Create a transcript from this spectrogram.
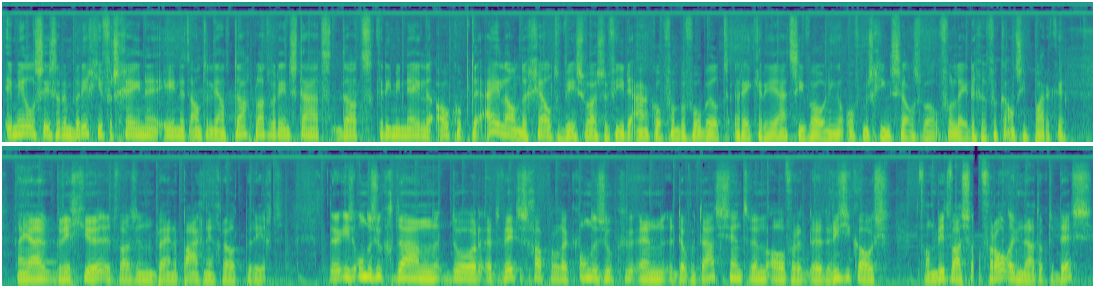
Inmiddels is er een berichtje verschenen in het Antilliaans Dagblad waarin staat dat criminelen ook op de eilanden geld wiswassen via de aankoop van bijvoorbeeld recreatiewoningen of misschien zelfs wel volledige vakantieparken. Nou ja, het berichtje, het was een bijna pagina groot bericht. Er is onderzoek gedaan door het Wetenschappelijk Onderzoek en Documentatiecentrum over de risico's van witwassen, vooral inderdaad ook de BES.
